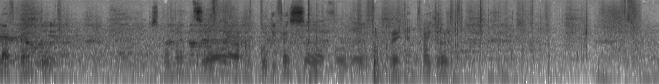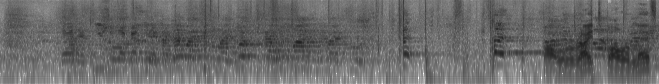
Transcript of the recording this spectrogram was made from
left hand. This moment, good defense for the Ukrainian fighter. Power right, power left.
